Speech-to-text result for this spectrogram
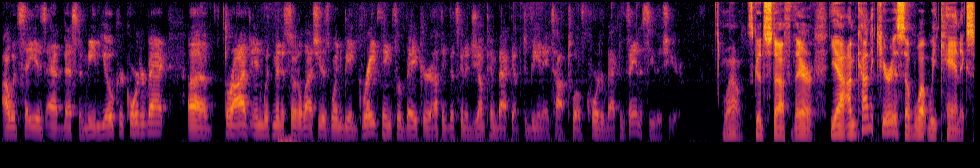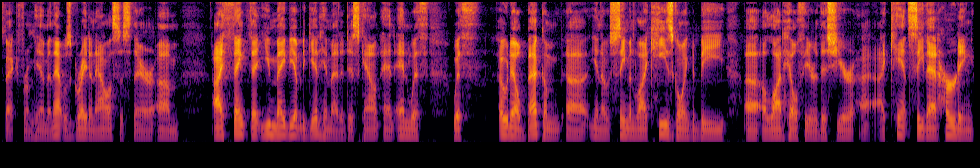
I would say is at best a mediocre quarterback, uh, thrived in with Minnesota last year is going to be a great thing for Baker, and I think that's going to jump him back up to being a top 12 quarterback in fantasy this year. Wow, it's good stuff there. Yeah, I'm kind of curious of what we can expect from him, and that was great analysis there. Um, I think that you may be able to get him at a discount, and and with with Odell Beckham, uh, you know, seeming like he's going to be uh, a lot healthier this year. I, I can't see that hurting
